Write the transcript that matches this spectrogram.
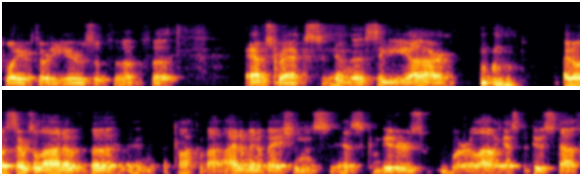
20 or 30 years of, of uh, abstracts in the CER, I noticed there was a lot of uh, talk about item innovations as computers were allowing us to do stuff.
